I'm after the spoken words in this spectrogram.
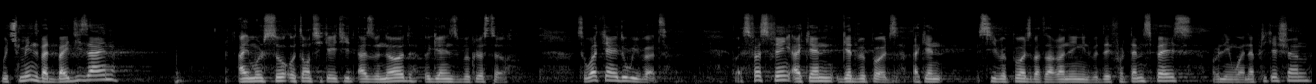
which means that by design, I'm also authenticated as a node against the cluster. So what can I do with that? first thing, I can get the pods. I can see the pods that are running in the default namespace, all in one application.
